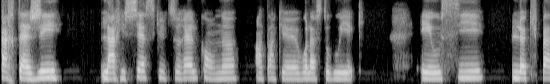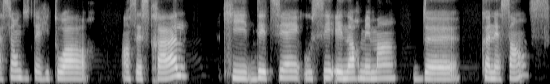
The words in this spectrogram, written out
partager la richesse culturelle qu'on a en tant que Wolastoguic et aussi l'occupation du territoire ancestral qui détient aussi énormément de connaissances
